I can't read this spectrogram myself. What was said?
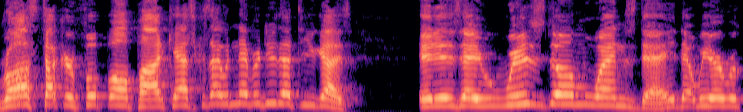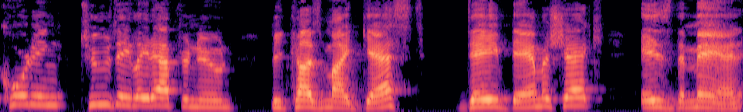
Ross Tucker Football Podcast because I would never do that to you guys. It is a Wisdom Wednesday that we are recording Tuesday late afternoon because my guest, Dave Dameshek, is the man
